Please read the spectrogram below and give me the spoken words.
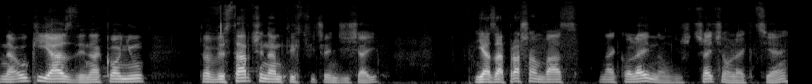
nauki jazdy na koniu to wystarczy nam tych ćwiczeń dzisiaj. Ja zapraszam Was na kolejną, już trzecią lekcję.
